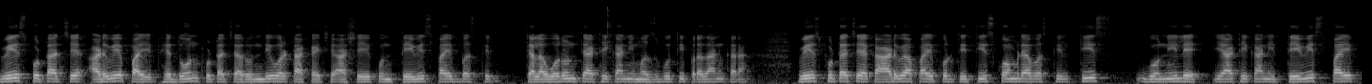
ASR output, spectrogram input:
वीस फुटाचे आडवे पाईप हे दोन फुटाच्या रुंदीवर टाकायचे. असे एकूण तेवीस पाईप बसतील. त्याला वरून त्या ठिकाणी मजबूती प्रदान करा. वीस फुटाच्या एका आडव्या पाईपवरती तीस कोंबड्या बसतील. तीस गुणिले या ठिकाणी तेवीस पाईप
